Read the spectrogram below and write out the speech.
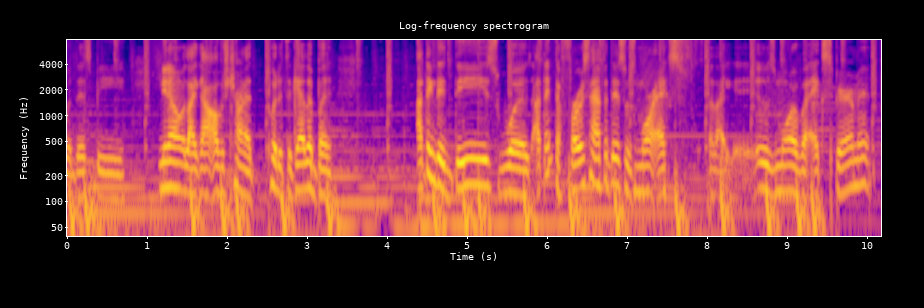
would this be? You know, like I, was trying to put it together, but I think that these was, I think the first half of this was more ex, like it was more of an experiment,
